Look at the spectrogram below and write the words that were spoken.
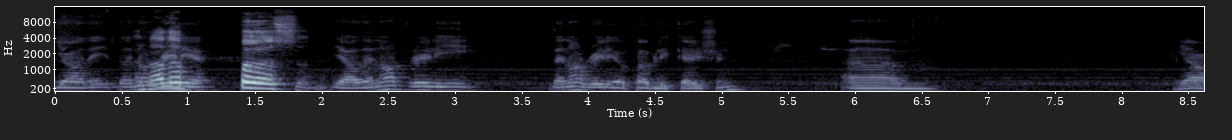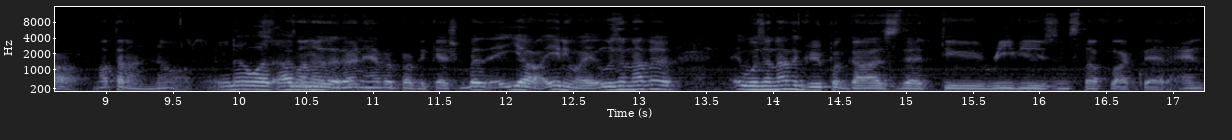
yeah they they're not Another- really a, Person. yeah they're not really they're not really a publication. Um yeah not that I know of. You know what, As far as I I know they don't have a publication. But uh, yeah anyway it was another it was another group of guys that do reviews and stuff like that and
